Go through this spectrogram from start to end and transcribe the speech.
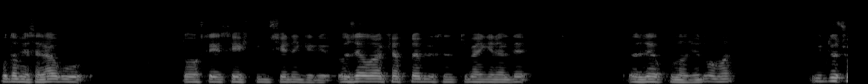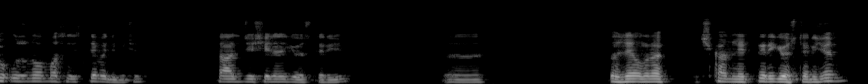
Bu da mesela bu dosyayı seçtiğimiz şeyden geliyor. Özel olarak yaptırabilirsiniz ki ben genelde özel kullanıyordum ama video çok uzun olmasını istemediğim için sadece şeyleri göstereyim. Ee, özel olarak çıkan ledleri göstereceğim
